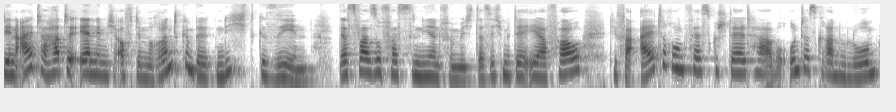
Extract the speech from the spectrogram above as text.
den Eiter hatte er nämlich auf dem Röntgenbild nicht gesehen. Das war so faszinierend für mich, dass ich mit der ERV die Veralterung festgestellt habe und das Granulom.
